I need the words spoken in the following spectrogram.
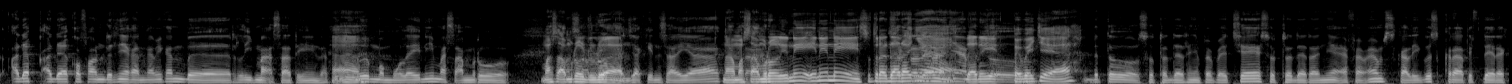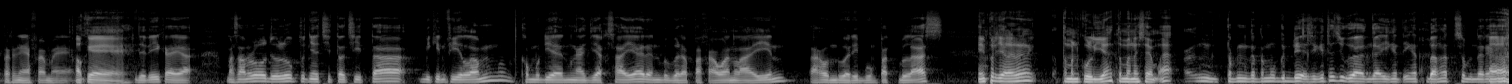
ada ada co-foundernya kan kami kan berlima saat ini tapi dulu memulai ini Mas Amrul Mas Amrul duluan. ngajakin saya Nah, Mas Amrul ini ini nih sutradaranya, Sutradaranya, dari betul. PPC ya. betul sutradaranya PPC sutradaranya FMM sekaligus kreatif direkturnya FMM Oke. jadi kayak Mas Amrul dulu punya cita-cita bikin film kemudian ngajak saya dan beberapa kawan lain tahun 2014 Ini perjalanan teman kuliah, teman SMA, temen ketemu gede sih kita juga nggak inget-inget banget sebenarnya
